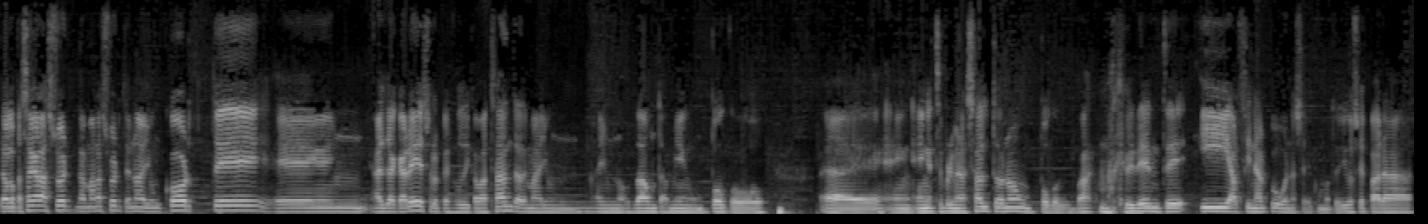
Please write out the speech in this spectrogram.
Lo que pasa es que la, suerte, la mala suerte no, hay un corte en, a Yacaré, eso le perjudica bastante, además hay un, hay un knockdown también un poco eh, en, este primer asalto, ¿no? Un poco más, que evidente y al final, pues bueno, como te digo, se para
